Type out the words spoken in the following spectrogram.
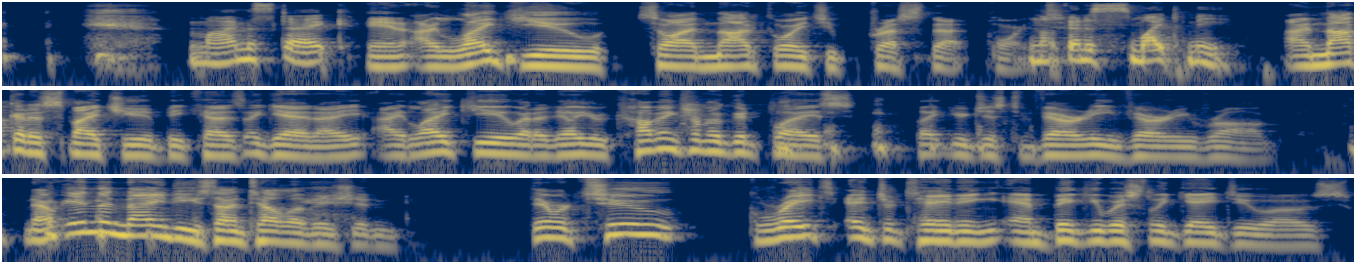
My mistake. And I like you, so I'm not going to press that point. Not going to smite me. I'm not going to smite you because, again, I, I like you and I know you're coming from a good place, but you're just very, very wrong. Now, in the 90s on television, there were two great, entertaining, ambiguously gay duos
